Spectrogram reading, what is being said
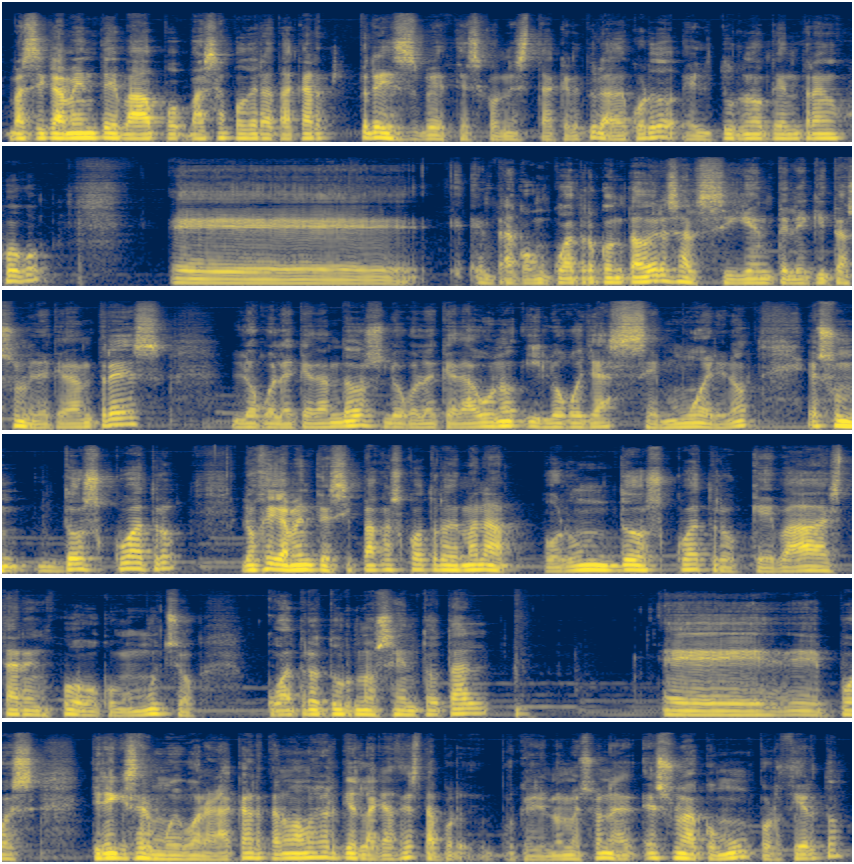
Básicamente vas a poder atacar tres veces con esta criatura, ¿de acuerdo? El turno que entra en juego eh, entra con cuatro contadores, al siguiente le quitas uno y le quedan tres, luego le quedan dos, luego le queda uno y luego ya se muere, ¿no? Es un 2-4. Lógicamente, si pagas 4 de mana por un 2-4 que va a estar en juego como mucho cuatro turnos en total, eh, eh, pues tiene que ser muy buena la carta. ¿no? Vamos a ver qué es la que hace esta, porque no me suena. Es una común, por cierto.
